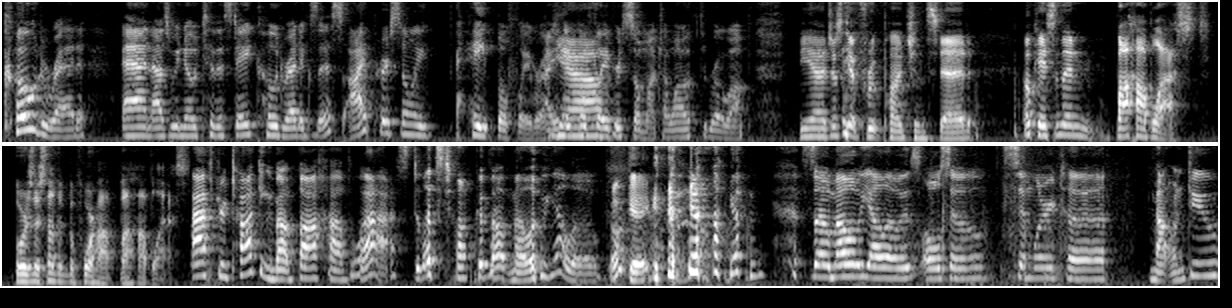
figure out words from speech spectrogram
Code Red. And as we know to this day, Code Red exists. I personally hate the flavor. I hate the flavor so much. I want to throw up. Yeah, just get fruit punch instead. Okay, so then Baja Blast, or is there something before Baja Blast? After talking about Baja Blast, let's talk about Mellow Yellow. Okay. so Mellow Yellow is also similar to Mountain Dew.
